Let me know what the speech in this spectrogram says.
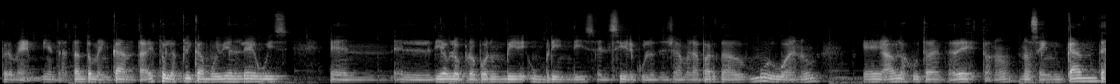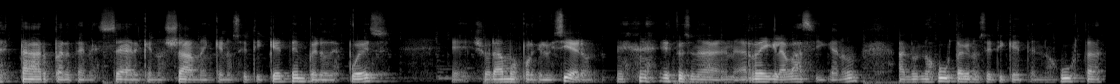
Pero mientras tanto me encanta. Esto lo explica muy bien Lewis en El Diablo propone un, un brindis, el círculo se llama el apartado, muy bueno, habla justamente de esto, ¿no? Nos encanta estar, pertenecer, que nos llamen, que nos etiqueten, pero después eh, lloramos porque lo hicieron. esto es una, regla básica, ¿no? Nos gusta que nos etiqueten, nos gusta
